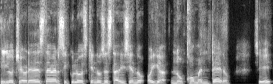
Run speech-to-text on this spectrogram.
Y lo chévere de este versículo es que nos está diciendo, oiga, no coma entero, ¿sí?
